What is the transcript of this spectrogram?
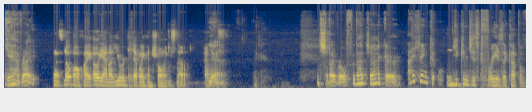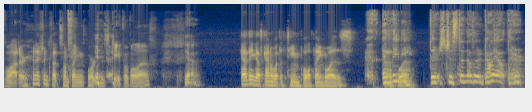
Yeah, right. That snowball fight. Oh yeah, no, you were definitely controlling snow. at Yeah. least. Should I roll for that, Jack? Or I think you can just freeze a cup of water. I think that's something Orton is capable of. yeah, I think that's kind of what the team pool thing was. and as maybe well. there's just another guy out there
